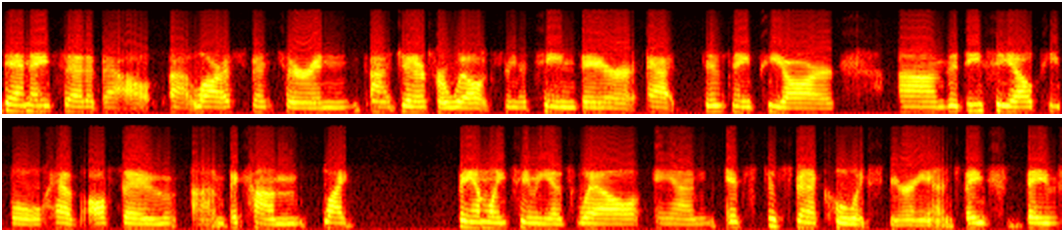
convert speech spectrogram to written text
Danae said about uh, Laura Spencer and uh, Jennifer Wilkes and the team there at Disney PR, um, the DCL people have also um, become like family to me as well, and it's just been a cool experience. They've they've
